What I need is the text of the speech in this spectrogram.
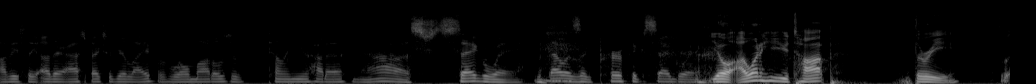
obviously other aspects of your life of role models of telling you how to? Ah, segue. That was a perfect segue. Yo, I want to hear you top three. L-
